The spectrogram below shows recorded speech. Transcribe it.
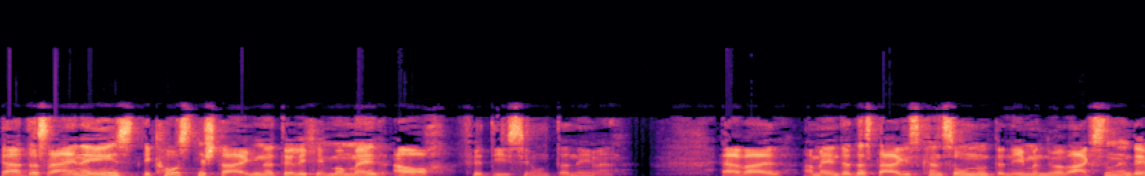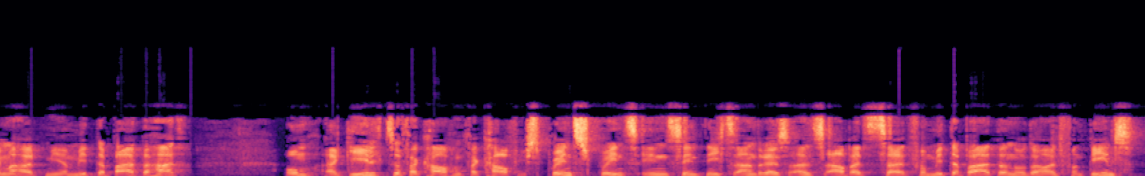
Ja, das eine ist, die Kosten steigen natürlich im Moment auch für diese Unternehmen. Ja, weil am Ende des Tages kann so ein Unternehmen nur wachsen, indem er halt mehr Mitarbeiter hat. Um agil zu verkaufen, verkaufe ich Sprints. Sprints sind nichts anderes als Arbeitszeit von Mitarbeitern oder halt von Teams.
